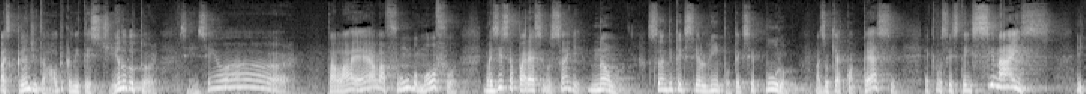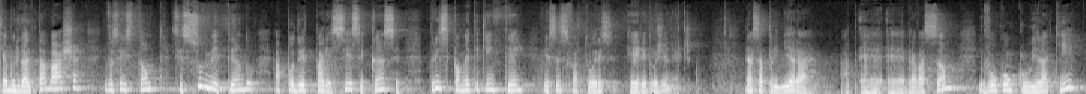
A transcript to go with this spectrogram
Mas Candida albicans no intestino, doutor? Sim, senhor. Está lá ela, fungo, mofo. Mas isso aparece no sangue? Não. sangue tem que ser limpo, tem que ser puro. Mas o que acontece é que vocês têm sinais em que a imunidade está baixa e vocês estão se submetendo a poder parecer esse câncer, principalmente quem tem esses fatores heretogenéticos. Nessa primeira é, é, gravação, eu vou concluir aqui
